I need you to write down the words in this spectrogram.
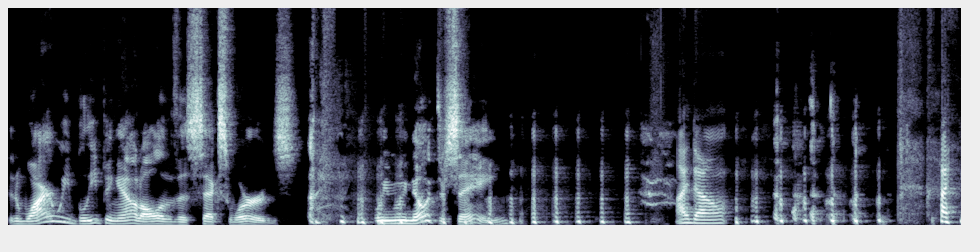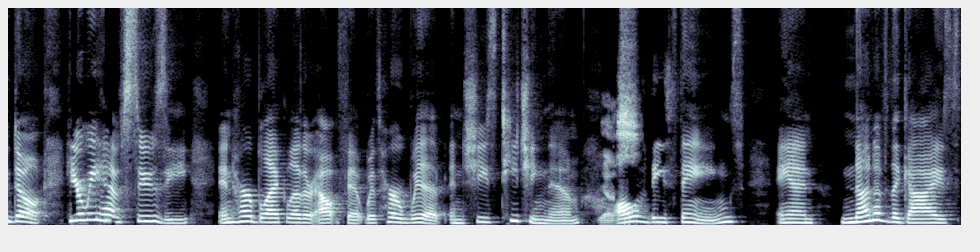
then why are we bleeping out all of the sex words? we, we know what they're saying. I don't. I don't. Here we have Susie in her black leather outfit with her whip, and she's teaching them yes. all of these things. And none of the guys,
